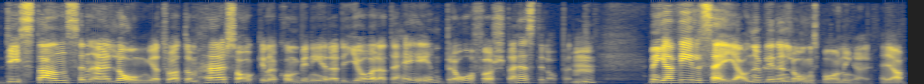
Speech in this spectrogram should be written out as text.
Distansen är lång. Jag tror att de här sakerna kombinerade gör att det här är en bra första häst i loppet. Mm. Men jag vill säga, och nu blir det en lång spaning här. Ja.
